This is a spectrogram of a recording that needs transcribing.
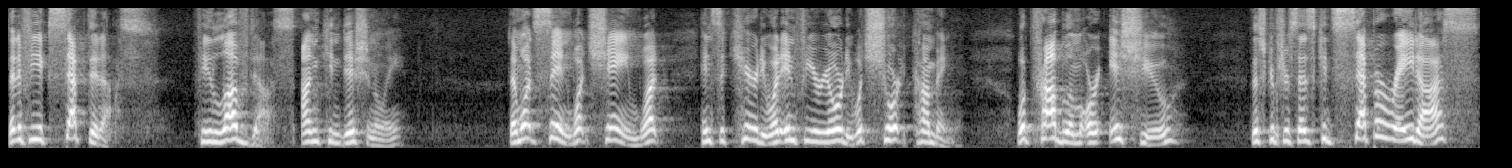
That if He accepted us, if He loved us unconditionally, then what sin, what shame, what insecurity, what inferiority, what shortcoming, what problem or issue, the scripture says, can separate us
